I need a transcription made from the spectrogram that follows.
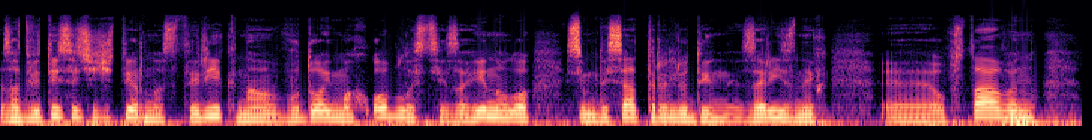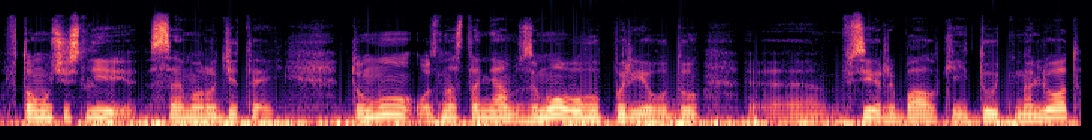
За 2014 рік на водоймах області загинуло 73 людини за різних е, обставин, в тому числі семеро дітей. Тому з настанням зимового періоду е, всі рибалки йдуть на льот,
